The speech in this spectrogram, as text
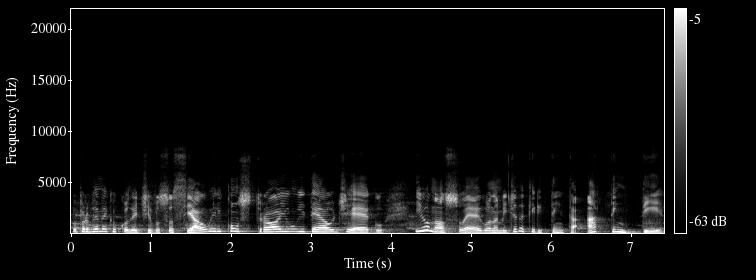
O problema é que o coletivo social ele constrói um ideal de ego. E o nosso ego, na medida que ele tenta atender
